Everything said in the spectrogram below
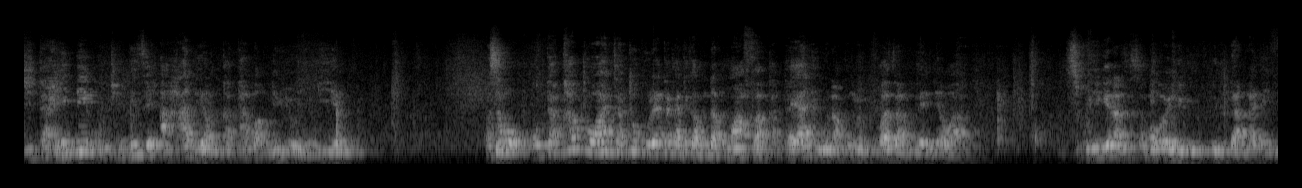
jitahidi utimize ahadi ya mkataba ulivyoingia. kwa sababu utakapoacha tu kuleta katika muda mwafaka, tayari unakuwa umemkwaza mteja wako. Siku nyingine atasema wewe ni, mdanganyifu.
